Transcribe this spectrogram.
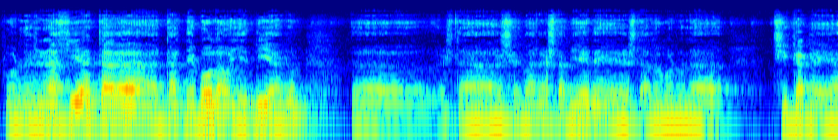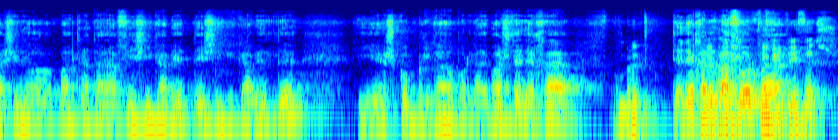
por desgracia tan, tan de moda hoy en día. ¿no? Uh, estas semanas también he estado con una chica que ha sido maltratada físicamente y psíquicamente y es complicado porque además te deja Hombre, te deja de una forma... Cicatrices.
